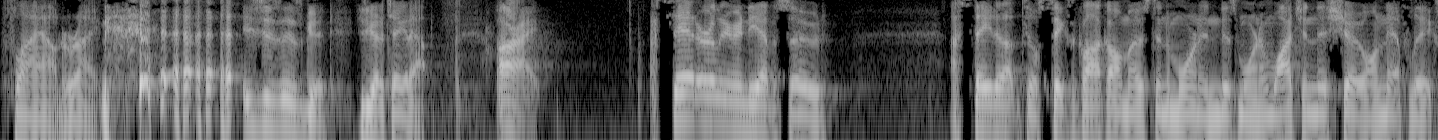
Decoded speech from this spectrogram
fly out to right. it's just it's good. You got to check it out. All right, I said earlier in the episode, I stayed up till six o'clock almost in the morning this morning watching this show on Netflix,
